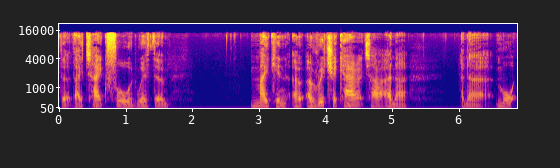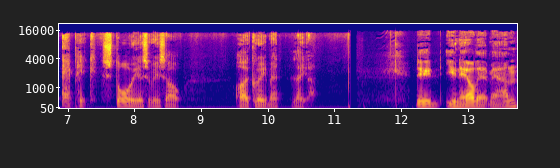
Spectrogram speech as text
that they take forward with them, making a, a richer character and a and a more epic story as a result. I agree, man. Later. Dude, you nailed it, man.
